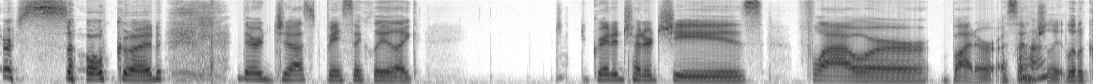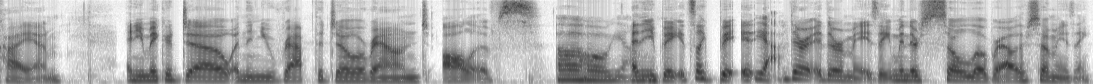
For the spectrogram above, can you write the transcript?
they're so good. They're just basically like grated cheddar cheese, flour, butter, Uh-huh. essentially, little cayenne. And you make a dough, and then you wrap the dough around olives, oh yeah, and you bake. It's like it, Yeah. they're they're amazing. I mean, they're so lowbrow. They're so amazing.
